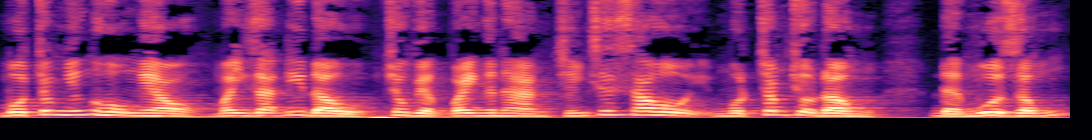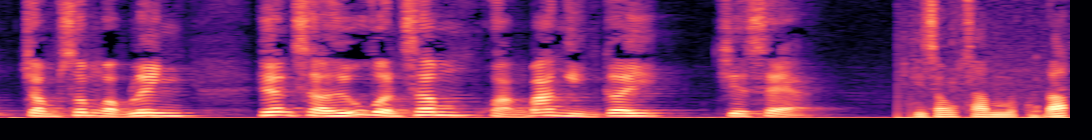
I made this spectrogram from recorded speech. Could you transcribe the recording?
một trong những hộ nghèo mạnh dạn đi đầu trong việc vay ngân hàng chính sách xã hội 100 triệu đồng để mua giống trồng sâm ngọc linh, hiện sở hữu vườn sâm khoảng 3.000 cây, chia sẻ. Khi giống sâm đắt,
